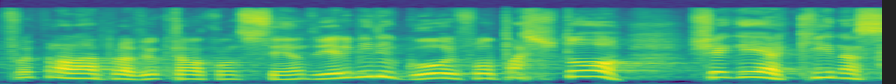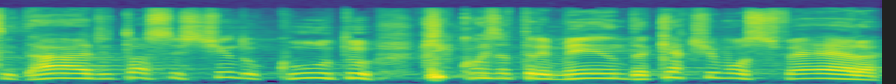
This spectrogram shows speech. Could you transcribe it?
foi para lá para ver o que estava acontecendo. E ele me ligou e falou: Pastor, cheguei aqui na cidade, estou assistindo o culto, que coisa tremenda, que atmosfera.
